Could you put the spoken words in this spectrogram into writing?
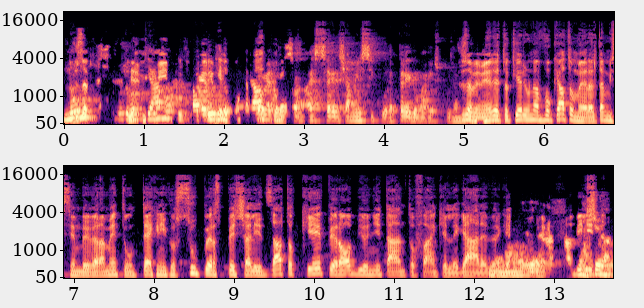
non sottovalutiamo il fatto che le piattaforme possano essere diciamo insicure. Prego Mario, scusa. Scusami, mi hai detto che eri un avvocato, ma in realtà mi sembri veramente un tecnico super specializzato che per hobby ogni tanto fa anche il legale, perché no, la stabilità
